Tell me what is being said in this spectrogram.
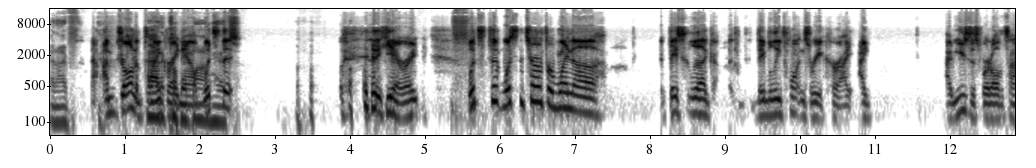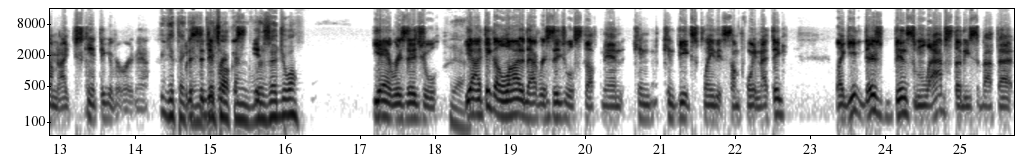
and i've I'm drawing a had a blank right now. What's hits. the yeah right? What's the what's the term for when uh basically like they believe hauntings reoccur. I I I use this word all the time, and I just can't think of it right now. You think it's the you're talking it's- residual? Yeah, residual. Yeah. Yeah, I think a lot of that residual stuff, man, can can be explained at some point. and I think like even, there's been some lab studies about that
